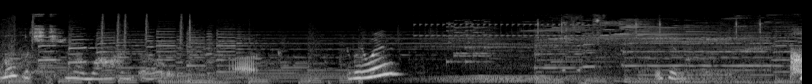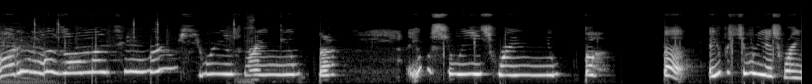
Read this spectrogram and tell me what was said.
What was team on though? Fuck. Did we win? Was on my team. Are you serious right? Are you serious right? Are you serious right?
